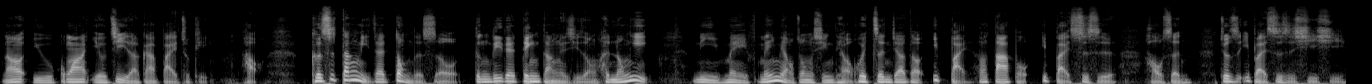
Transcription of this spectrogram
然后有光有剂的给它排出去。好，可是当你在动的时候，等你在叮当的时候，很容易。你每每秒钟的心跳会增加到一百，到 double 一百四十毫升，就是一百四十 cc。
